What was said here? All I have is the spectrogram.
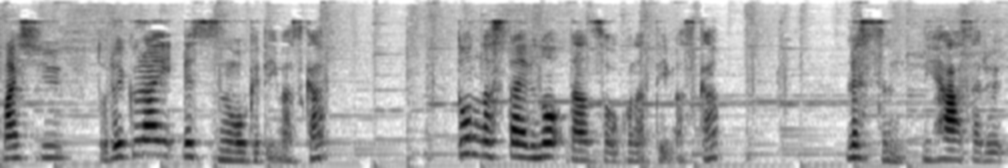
毎週どれぐらいレッスンを受けていますか？どんなスタイルのダンスを行っていますか？レッスン、リハーサル、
